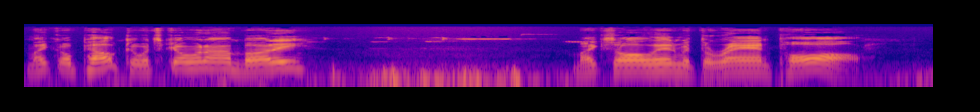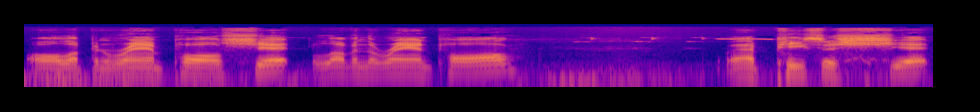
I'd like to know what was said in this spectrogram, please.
Mike Opelka, what's going on, buddy? Mike's all in with the Rand Paul. All up in Rand Paul shit. Loving the Rand Paul. That piece of shit.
